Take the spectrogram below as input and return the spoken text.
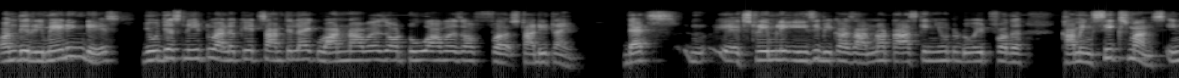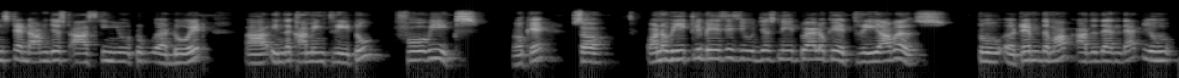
on the remaining days, you just need to allocate something like one hours or two hours of uh, study time. That's extremely easy because I'm not asking you to do it for the coming six months. Instead, I'm just asking you to uh, do it uh, in the coming three to four weeks. Okay. So on a weekly basis, you just need to allocate three hours to attempt the mock. Other than that, you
